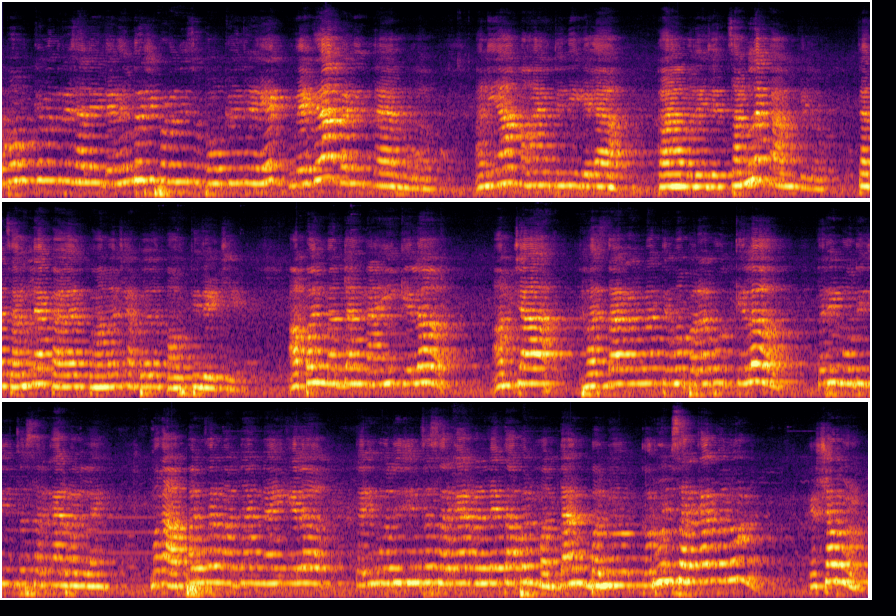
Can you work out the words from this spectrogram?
उपमुख्यमंत्री झाले देवेंद्रजी फडणवीस उपमुख्यमंत्री एक वेगळा गणित तयार झालं. आणि या महायुतीने गेल्या काळामध्ये जे चांगलं काम केलं त्या चांगल्या काळात कामाची आपल्याला पावती द्यायची. आपण मतदान नाही केलं आमच्या खासदारांना तेव्हा पराभूत केलं तरी मोदीजींचं सरकार बनलंय. मग आपण जर मतदान नाही केलं तरी मोदीजींचं सरकार बनले तर आपण मतदान बनव करून सरकार बनवून कशामुळं?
